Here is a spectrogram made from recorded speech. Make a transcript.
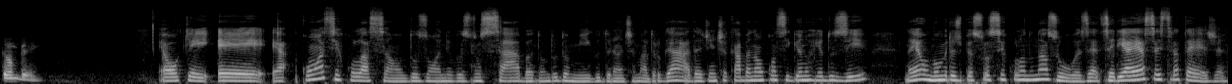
também. É ok. É, é, com a circulação dos ônibus no sábado, no domingo, durante a madrugada, a gente acaba não conseguindo reduzir né, o número de pessoas circulando nas ruas. É, seria essa a estratégia?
